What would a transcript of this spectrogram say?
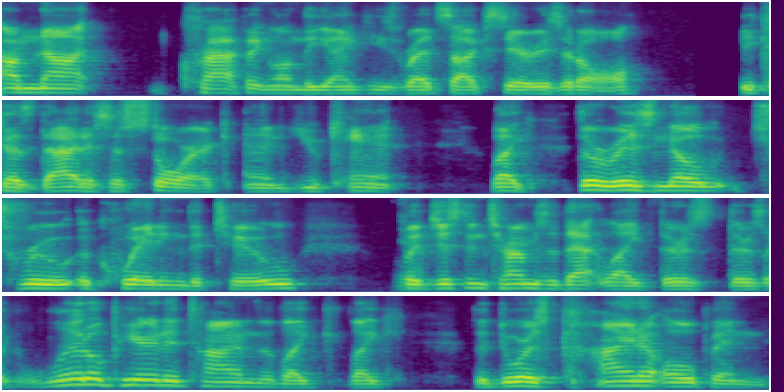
I'm not crapping on the Yankees Red Sox series at all because that is historic and you can't like there is no true equating the two but just in terms of that like there's there's like little period of time that like like the door is kind of open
